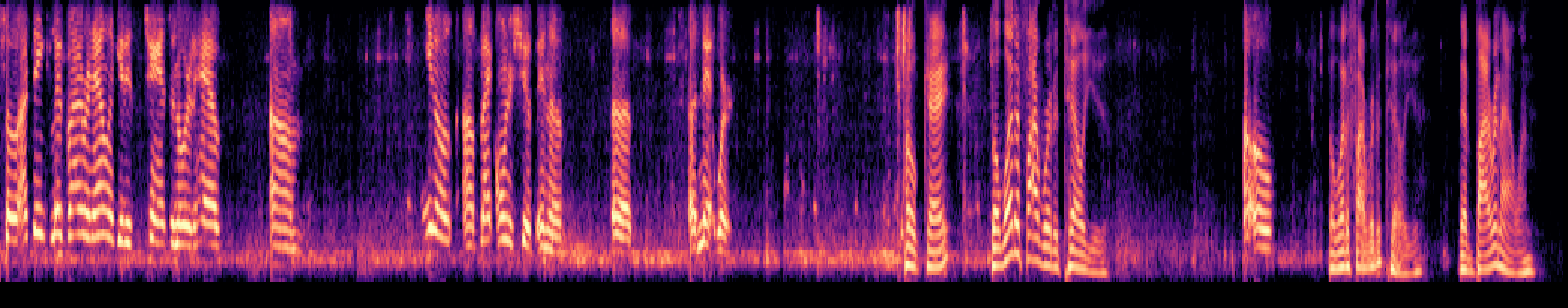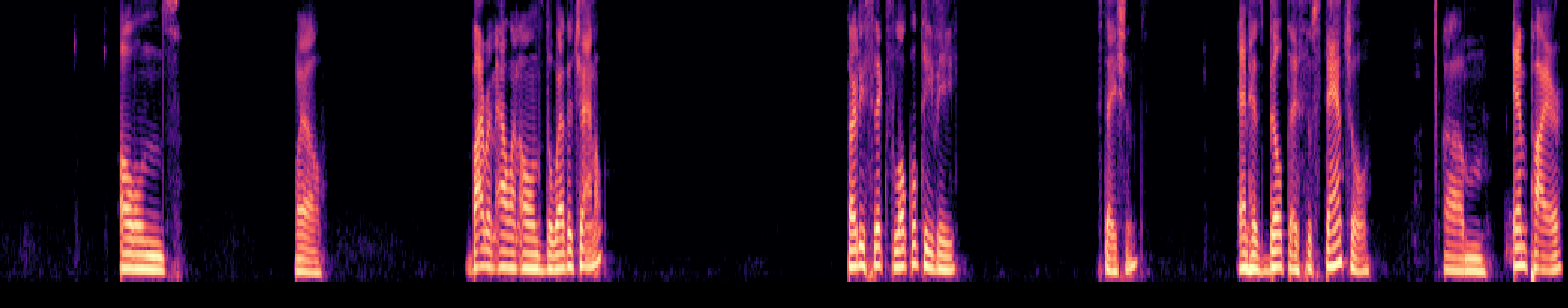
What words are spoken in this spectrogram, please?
so I think let Byron Allen get his chance in order to have, um, you know, uh, black ownership in a a, a network. Okay. But what if I were to tell you, Uh oh. but what if I were to tell you that Byron Allen owns, well, Byron Allen owns the Weather Channel, 36 local TV stations, and has built a substantial um, empire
